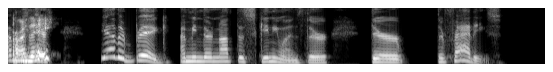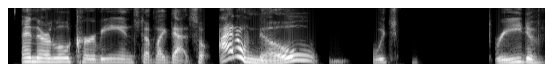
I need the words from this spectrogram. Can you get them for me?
Are mean, they're- they? yeah, they're big. I mean, they're not the skinny ones. They're they're they're fatties. And they're a little curvy and stuff like that. So I don't know which breed of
